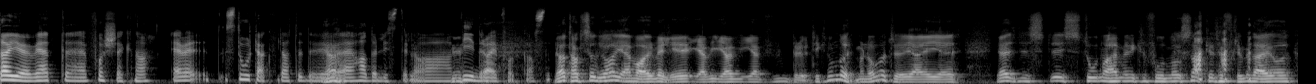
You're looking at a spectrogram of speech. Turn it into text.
Da gjør vi et uh, forsøk nå. Stor takk for at du ja. Eh, hadde lyst til å bidra i podkasten. Ja, takk skal du ha. Jeg var veldig Jeg, jeg, jeg brøt ikke noen normer nå, vet du. Jeg, jeg sto nå her med mikrofonen og snakket høflig med deg og,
